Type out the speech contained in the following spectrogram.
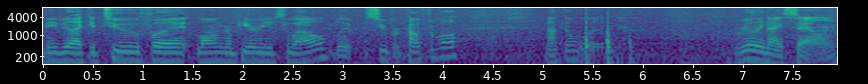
maybe like a two foot longer period swell, but super comfortable. Knock on wood. Really nice sailing.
